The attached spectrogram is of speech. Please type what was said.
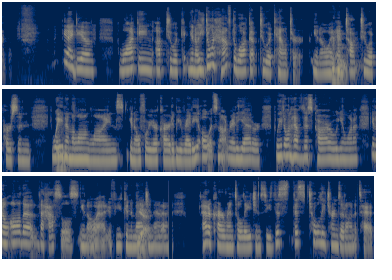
I like the idea of walking up to a you know you don't have to walk up to a counter you know and, mm-hmm. and talk to a person wait mm-hmm. in the long lines you know for your car to be ready oh it's not ready yet or we don't have this car or you want to you know all the the hassles you know if you can imagine yeah. at a at a car rental agency this this totally turns it on its head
